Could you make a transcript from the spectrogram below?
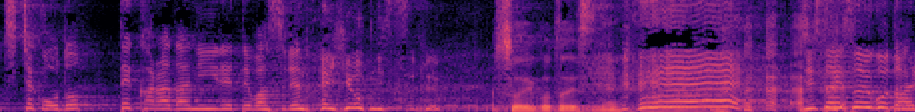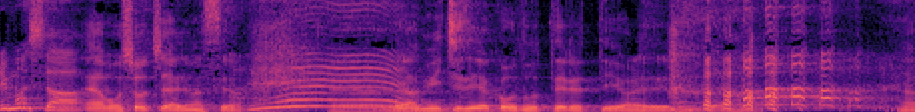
ちっちゃく踊って体に入れて忘れないようにする。そういうことですね。えー、実際そういうことありました？いやもうしょっちゅうありますよ、えー、道でよく踊ってるって言われるんで。はい、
